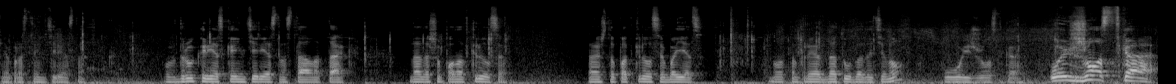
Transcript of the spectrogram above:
Мне просто интересно. Вдруг резко интересно стало. Так, надо, чтобы он открылся. Надо, чтобы открылся боец. Ну вот, например, до туда дотяну. Ой, жестко. Ой, жестко!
